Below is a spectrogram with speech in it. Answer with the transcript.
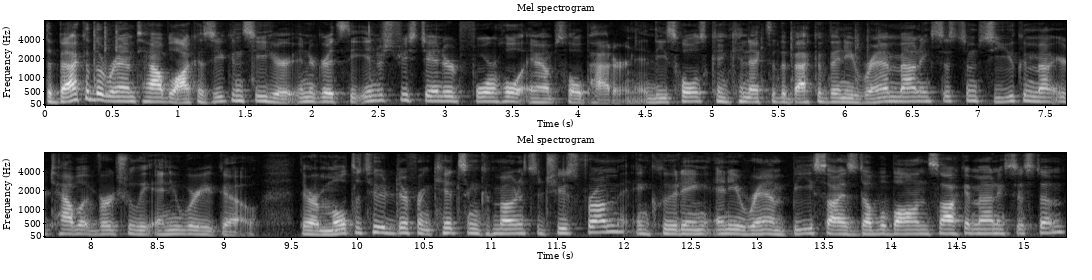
The back of the RAM tab lock, as you can see here, integrates the industry standard 4-hole amps hole pattern, and these holes can connect to the back of any RAM mounting system so you can mount your tablet virtually anywhere you go. There are a multitude of different kits and components to choose from, including any RAM B-size double ball and socket mounting system,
